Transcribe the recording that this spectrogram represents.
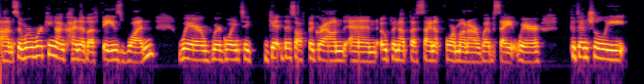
Um, so we're working on kind of a phase one where we're going to get this off the ground and open up a sign up form on our website where potentially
